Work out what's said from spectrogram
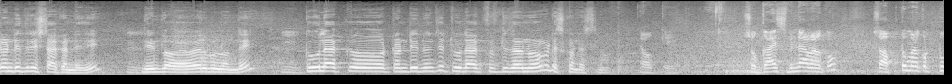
ట్వంటీ త్రీ స్టాక్ అండి ఇది. దీంట్లో అవైలబుల్ ఉంది. టూ ల్యాక్ ట్వంటీ నుంచి టూ ల్యాక్ ఫిఫ్టీ థౌసండ్ వరకు డిస్కౌంట్ ఇస్తున్నాం. ఓకే. సో గాయస్ విన్నారు మనకు? సో అప్ టు మనకు two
